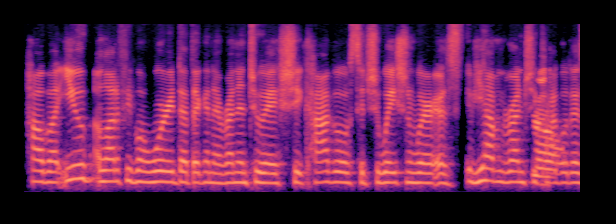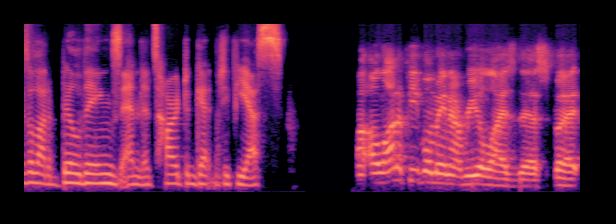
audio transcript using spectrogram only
How about you? A lot of people are worried that they're going to run into a Chicago situation where if, if you haven't run Chicago, no. there's a lot of buildings and it's hard to get GPS. A lot of people may not realize this, but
